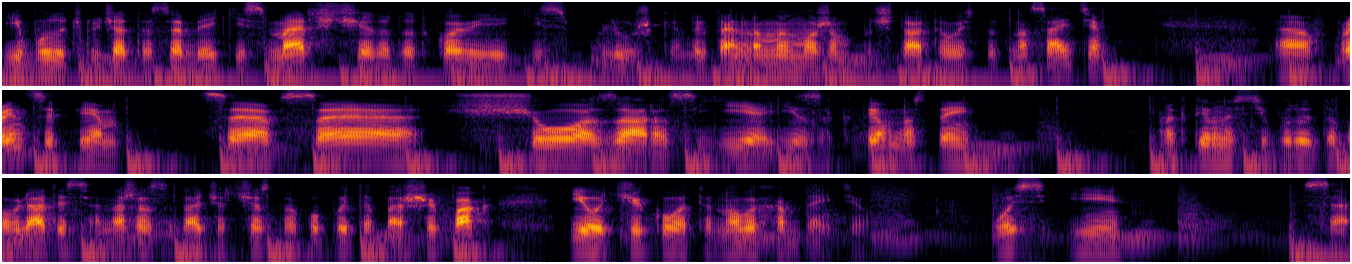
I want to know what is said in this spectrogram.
і будуть включати в себе якийсь мерч чи додаткові якісь плюшки. Детально ми можемо почитати ось тут на сайті. Е, В принципі, це все, що зараз є із активностей. Активності будуть додатися. Наша задача чисто купити перший пак і очікувати нових апдейтів. Ось і все.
